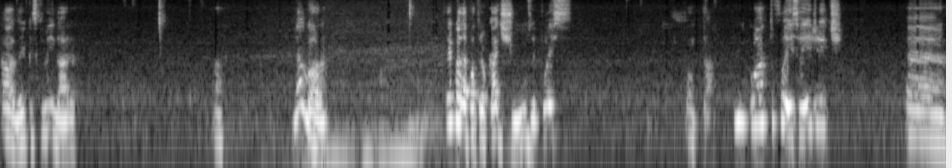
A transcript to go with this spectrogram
Ah, veio com skin lendária. Ah. E agora? Será que vai dar pra trocar de Digimons depois? Então tá. Enquanto foi isso aí, gente. É...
